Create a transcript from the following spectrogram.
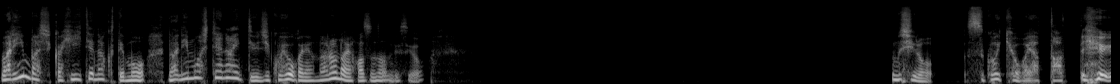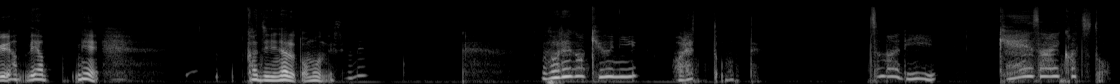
マリンバしか弾いてなくても何もしてないっていう自己評価にはならないはずなんですよ。むしろすごい今日はやったっていうややね感じになると思うんですよね。それが急にあれ？と思って。つまり経済活動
